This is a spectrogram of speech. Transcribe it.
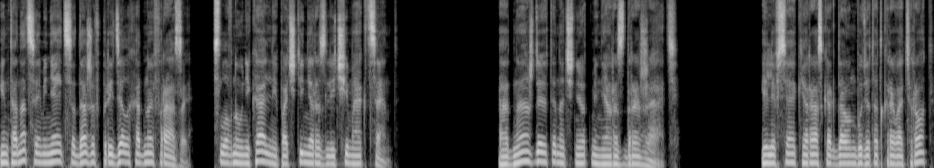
интонация меняется даже в пределах одной фразы, словно уникальный, почти неразличимый акцент. Однажды это начнет меня раздражать. Или всякий раз, когда он будет открывать рот,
